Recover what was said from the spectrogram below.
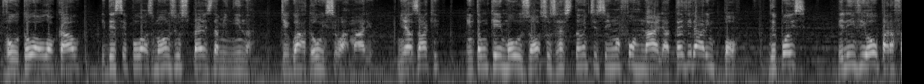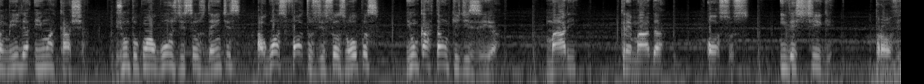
voltou ao local e decepou as mãos e os pés da menina, que guardou em seu armário. Miyazaki então queimou os ossos restantes em uma fornalha até virarem pó. Depois, ele enviou para a família em uma caixa. junto com alguns de seus dentes, algumas fotos de suas roupas e um cartão que dizia: Mari, cremada, ossos. Investigue, prove.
